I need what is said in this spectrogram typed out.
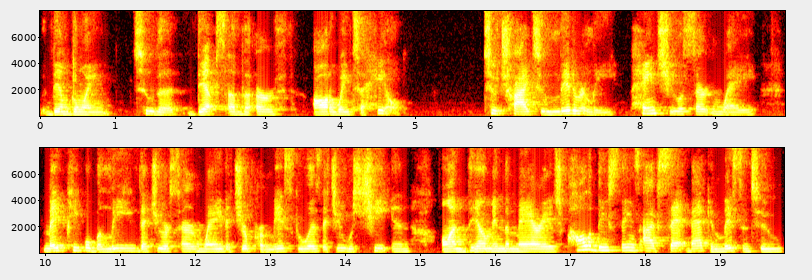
them going to the depths of the earth, all the way to hell, to try to literally paint you a certain way, make people believe that you're a certain way, that you're promiscuous, that you was cheating on them in the marriage. All of these things I've sat back and listened to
